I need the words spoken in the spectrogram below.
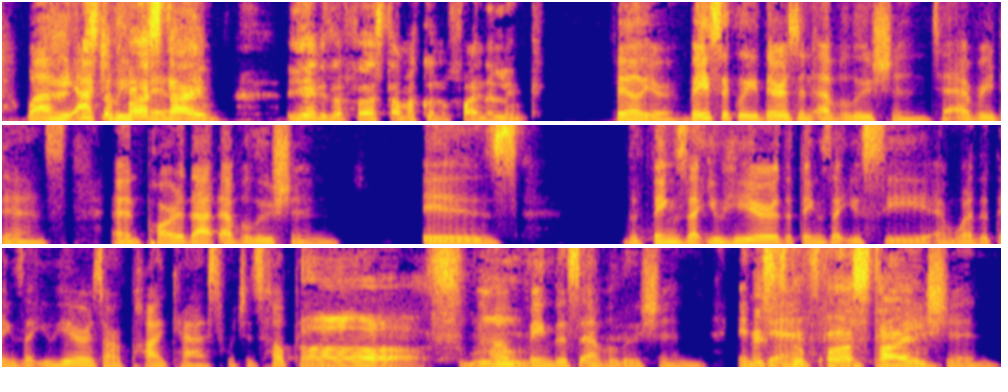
wow, he actually the first failed. time. Yeah, this is the first time I couldn't find a link. failure. Basically, there's an evolution to every dance, and part of that evolution is the things that you hear, the things that you see, and one of the things that you hear is our podcast, which is helping Ah, smooth. helping this evolution in dance. This is the first time- information.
